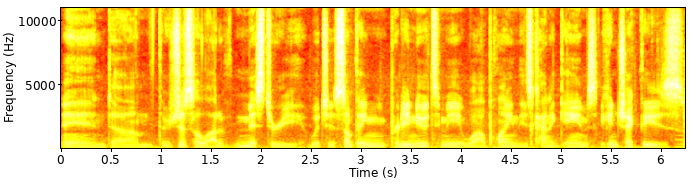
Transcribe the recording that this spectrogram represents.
and um, there's just a lot of mystery, which is something pretty new to me while playing these kind of games. You can check these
